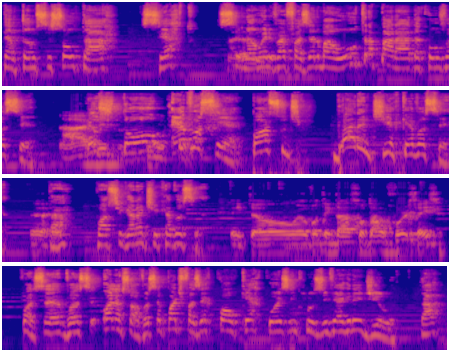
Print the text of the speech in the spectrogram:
tentando se soltar, certo? Senão ele vai fazer uma outra parada com você. Ah, Eu estou. É você. Posso te garantir que é você, É. tá? Posso te garantir que é você. Então eu vou tentar soltar um força, é isso? Você, você, olha só, você pode fazer qualquer coisa, inclusive agredi-lo, tá?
